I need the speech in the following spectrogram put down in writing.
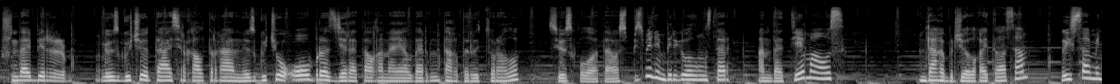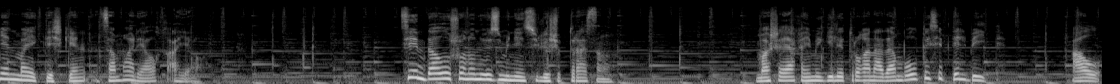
Ушундай бир өзгөчө таасир калтырган өзгөчө образ жарата алган аялдардын тагдыры тууралуу сөз кылып атабыз. Биз менен бирге болуңуздар. Анда темабыз. Дагы бир жолу кайталасам ыйса менен маектешкен самариялык аял сен дал ошонун өзү менен сүйлөшүп турасың. Машаяк эми келе турган адам болуп эсептелбейт. Ал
